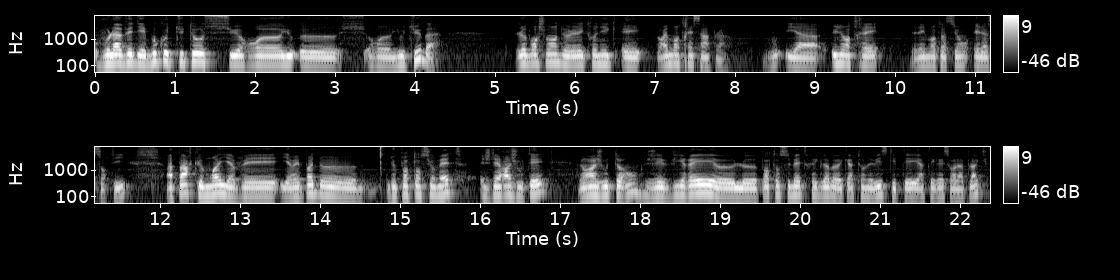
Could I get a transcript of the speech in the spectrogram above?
vous l'avez des beaucoup de tutos sur, sur YouTube. Le branchement de l'électronique est vraiment très simple. Hein. Il y a une entrée l'alimentation et la sortie. À part que moi, il n'y avait, y avait pas de, de potentiomètre. Je l'ai rajouté. Mais en rajoutant, j'ai viré euh, le potentiomètre réglable avec un tournevis qui était intégré sur la plaque,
